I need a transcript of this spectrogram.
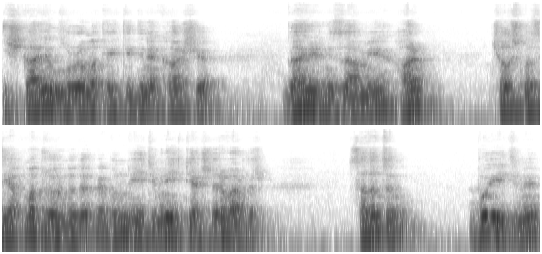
işgale uğrama tehdidine karşı gayri nizami harp çalışması yapmak zorundadır ve bunun eğitimine ihtiyaçları vardır. Sadat'ın bu eğitimi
